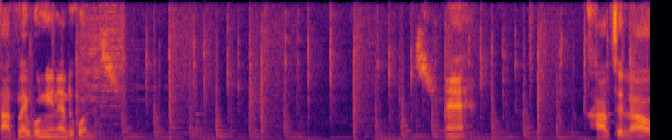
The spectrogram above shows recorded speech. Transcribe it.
ตัสอะไรพวกนี้นะทุกคนนะครับเสร็จแล้ว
